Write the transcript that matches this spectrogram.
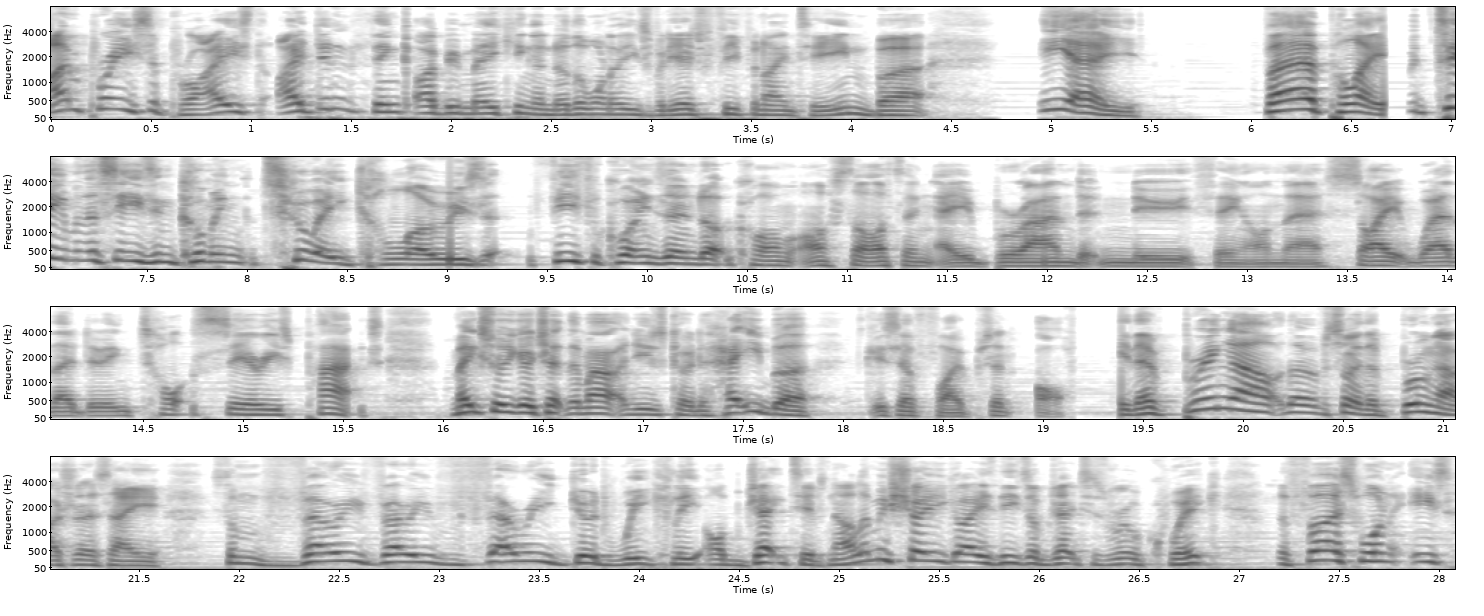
I'm pretty surprised. I didn't think I'd be making another one of these videos for FIFA 19, but EA, fair play. With Team of the Season coming to a close, FIFACoinZone.com are starting a brand new thing on their site where they're doing top series packs. Make sure you go check them out and use code HABER to get yourself 5% off. They've bring out, sorry, they've brung out, should I say, some very, very, very good weekly objectives. Now, let me show you guys these objectives real quick. The first one is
